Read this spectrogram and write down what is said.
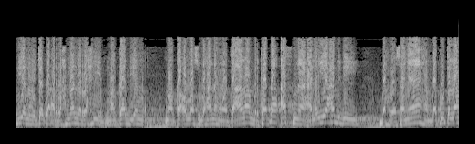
dia mengucapkan Ar-Rahman Ar-Rahim maka dia maka Allah Subhanahu wa taala berkata asna alayya abdi bahwasanya hambaku telah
